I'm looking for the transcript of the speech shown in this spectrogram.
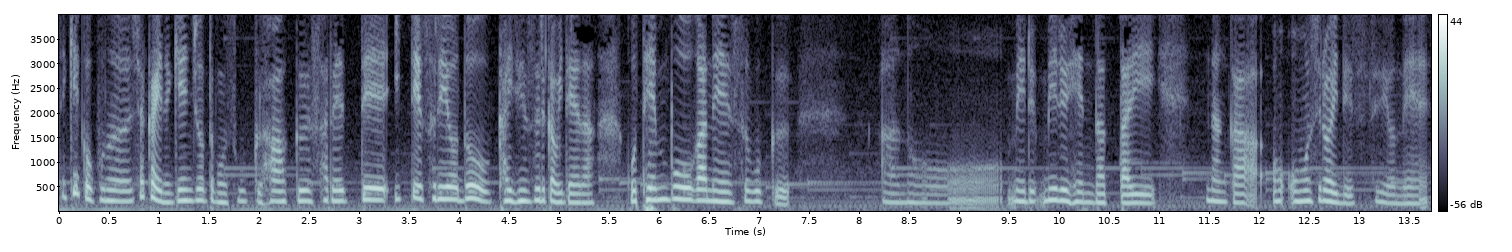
で結構この社会の現状とかもすごく把握されていてそれをどう改善するかみたいなこう展望がねすごくあのメルメルヘンだったりなんか面白いですよね。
